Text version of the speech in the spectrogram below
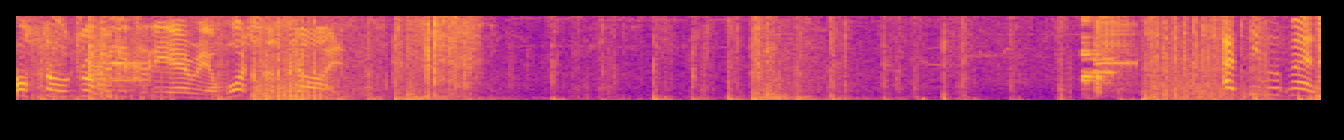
Hostile dropping into the area. Watch the skies. Enemy movement.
